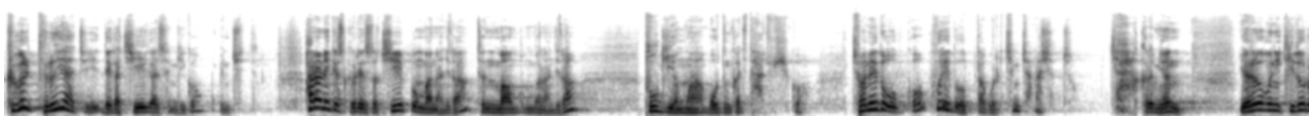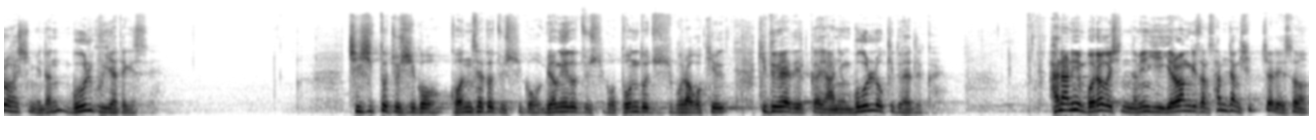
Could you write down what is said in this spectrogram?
그걸 들어야지 내가 지혜가 생기고 명치. 하나님께서 그래서 지혜뿐만 아니라 든 마음뿐만 아니라 부귀 영화 모든까지 다 주시고 전에도 없고 후에도 없다고 이렇게 칭찬하셨죠. 자 그러면 여러분이 기도를 하시면은 뭘 구해야 되겠어요? 지식도 주시고 권세도 주시고 명예도 주시고 돈도 주시고라고 기, 기도해야 될까요? 아니면 뭘로 기도해야 될까요? 하나님이 뭐라고 하셨냐면 이 열왕기상 3장 10절에서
